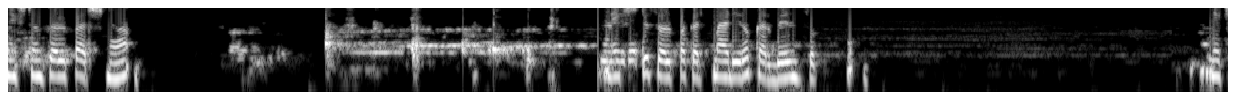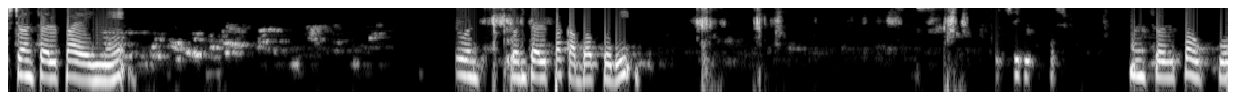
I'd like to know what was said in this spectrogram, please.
ನೆಕ್ಸ್ಟ್ ಒಂದ್ ಸ್ವಲ್ಪ ಅರಿಶಿನ ನೆಕ್ಸ್ಟ್ ಸ್ವಲ್ಪ ಕಟ್ ಮಾಡಿರೋ ಕರ್ಬೇವಿನ ಸೊಪ್ಪು. ನೆಕ್ಸ್ಟ್ ಒಂದ್ ಸ್ವಲ್ಪ ಎಣ್ಣೆ. ಒಂದ್ ಒಂದ್ ಸ್ವಲ್ಪ ಕಬಾಬ್ ಪುಡಿ. ಒಂದ್ ಸ್ವಲ್ಪ ಉಪ್ಪು.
